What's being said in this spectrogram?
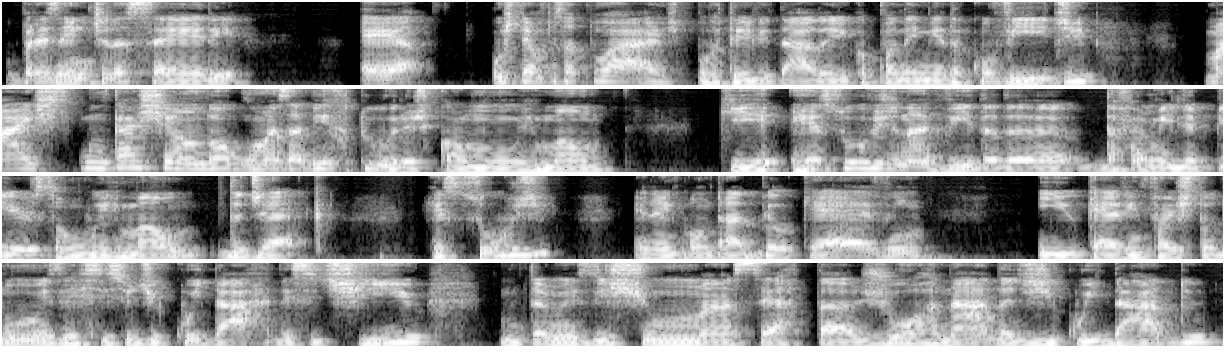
o presente da série é os tempos atuais, por ter lidado aí com a pandemia da Covid mas encaixando algumas aberturas, como o irmão que ressurge na vida da, da família Pearson, o irmão do Jack ressurge, ele é encontrado pelo Kevin, e o Kevin faz todo um exercício de cuidar desse tio, então existe uma certa jornada de cuidado,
